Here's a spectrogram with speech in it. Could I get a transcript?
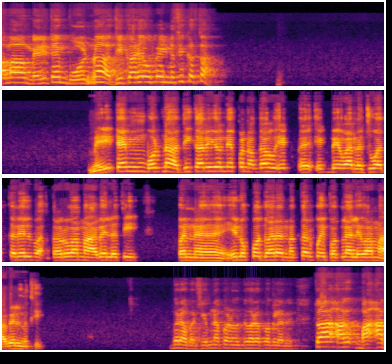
આમાં મેરીટાઈમ બોર્ડના અધિકારીઓ કઈ નથી કરતા? મેરીટાઈમ બોર્ડના અધિકારીઓને પણ અગાઉ એક એક બે વાર રજૂઆત કરેલ કરવામાં આવેલ હતી. પણ એ લોકો દ્વારા નક્કર કોઈ પગલા લેવામાં આવેલ નથી. બરાબર છે. એમના પણ દ્વારા પગલા તો આ આ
